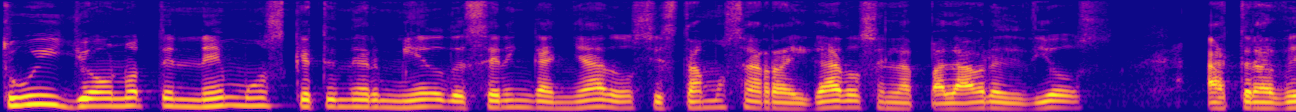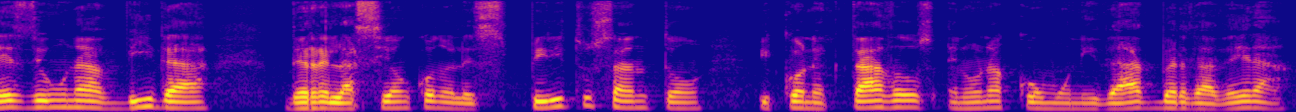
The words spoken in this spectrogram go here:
tú y yo no tenemos que tener miedo de ser engañados si estamos arraigados en la palabra de Dios a través de una vida de relación con el Espíritu Santo y conectados en una comunidad verdadera.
